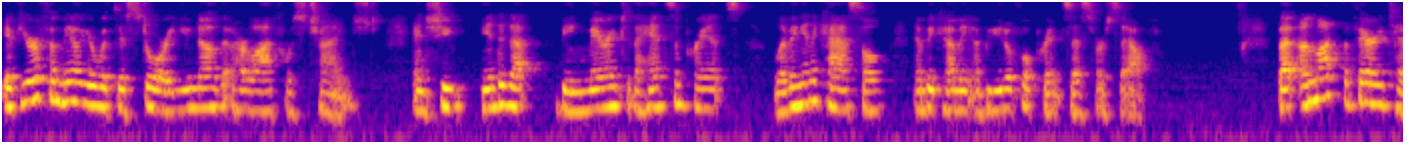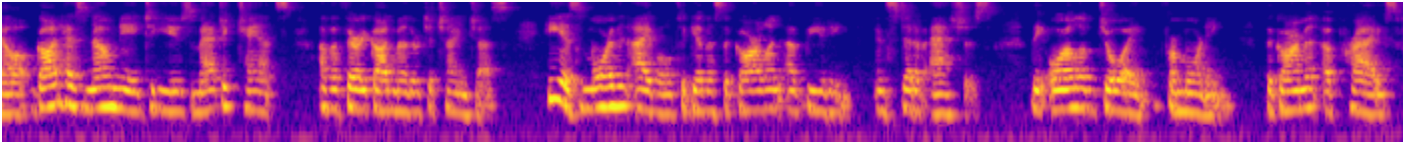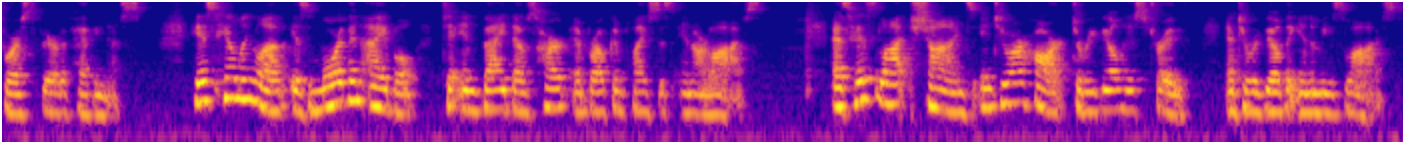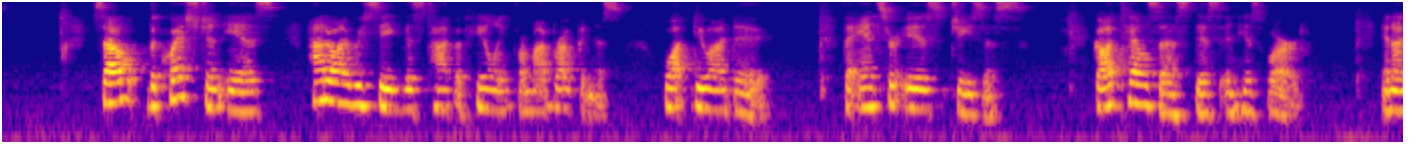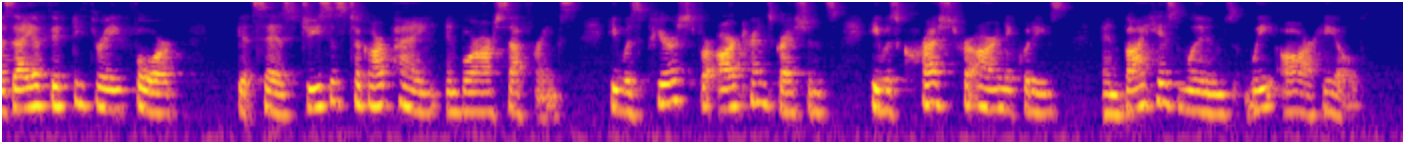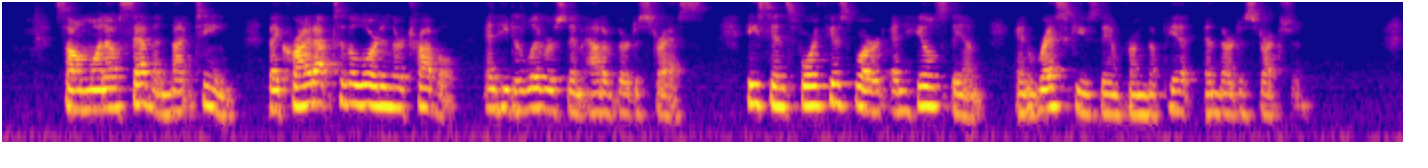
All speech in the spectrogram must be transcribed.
If you're familiar with this story, you know that her life was changed and she ended up being married to the handsome prince, living in a castle, and becoming a beautiful princess herself. But unlike the fairy tale, God has no need to use magic chants of a fairy godmother to change us. He is more than able to give us a garland of beauty instead of ashes, the oil of joy for mourning, the garment of praise for a spirit of heaviness. His healing love is more than able to invade those hurt and broken places in our lives. As His light shines into our heart to reveal His truth and to reveal the enemy's lies. So the question is how do I receive this type of healing for my brokenness? What do I do? The answer is Jesus. God tells us this in His Word. In Isaiah 53 4, it says, Jesus took our pain and bore our sufferings. He was pierced for our transgressions, He was crushed for our iniquities, and by His wounds we are healed. Psalm 107 19. They cried out to the Lord in their trouble, and he delivers them out of their distress. He sends forth his word and heals them and rescues them from the pit and their destruction.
